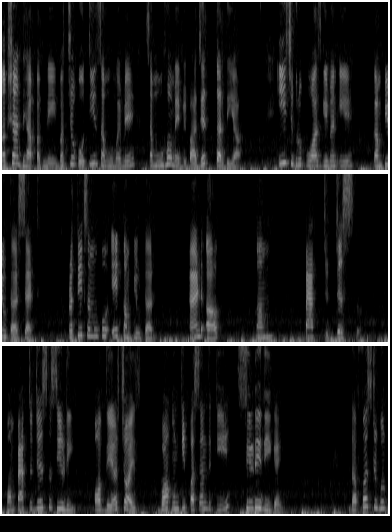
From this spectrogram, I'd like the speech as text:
कक्षा अध्यापक ने बच्चों को तीन समूह में, समूहों में विभाजित कर दिया। Each group was given a computer set प्रत्येक समूह को एक computer and a compact disc compact disc CD of their choice व उनकी पसंद की सीडी दी गई। द फ़र्स्ट ग्रुप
